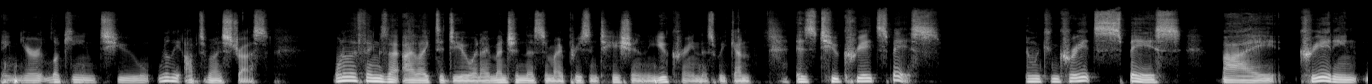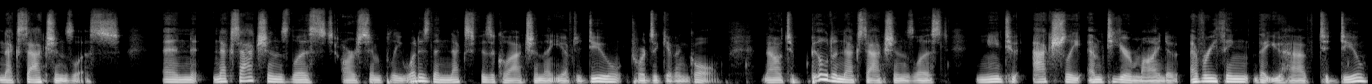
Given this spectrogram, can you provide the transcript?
and you're looking to really optimize stress. One of the things that I like to do, and I mentioned this in my presentation in Ukraine this weekend, is to create space. And we can create space by creating next actions lists. And next actions lists are simply what is the next physical action that you have to do towards a given goal. Now, to build a next actions list, you need to actually empty your mind of everything that you have to do,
